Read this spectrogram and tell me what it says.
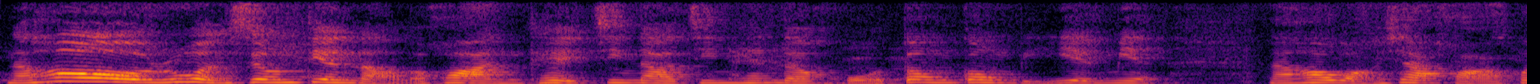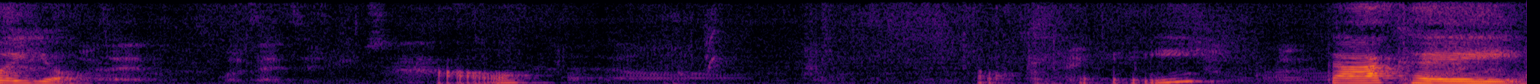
然后如果你是用电脑的话，你可以进到今天的活动共笔页面，然后往下滑会有。好，OK，大家可以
